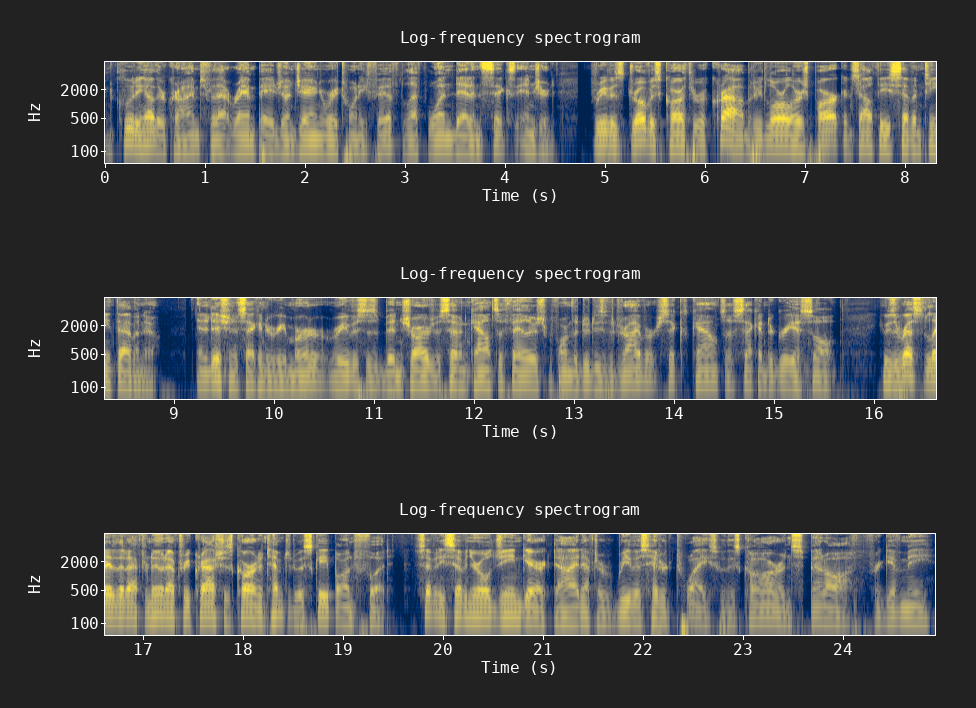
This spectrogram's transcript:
including other crimes, for that rampage on January 25th, left one dead and six injured. Rivas drove his car through a crowd between Laurelhurst Park and Southeast 17th Avenue. In addition to second degree murder, Rivas has been charged with seven counts of failures to perform the duties of a driver, six counts of second degree assault. He was arrested later that afternoon after he crashed his car and attempted to escape on foot. 77 year old Jean Garrick died after Rivas hit her twice with his car and sped off. Forgive me,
